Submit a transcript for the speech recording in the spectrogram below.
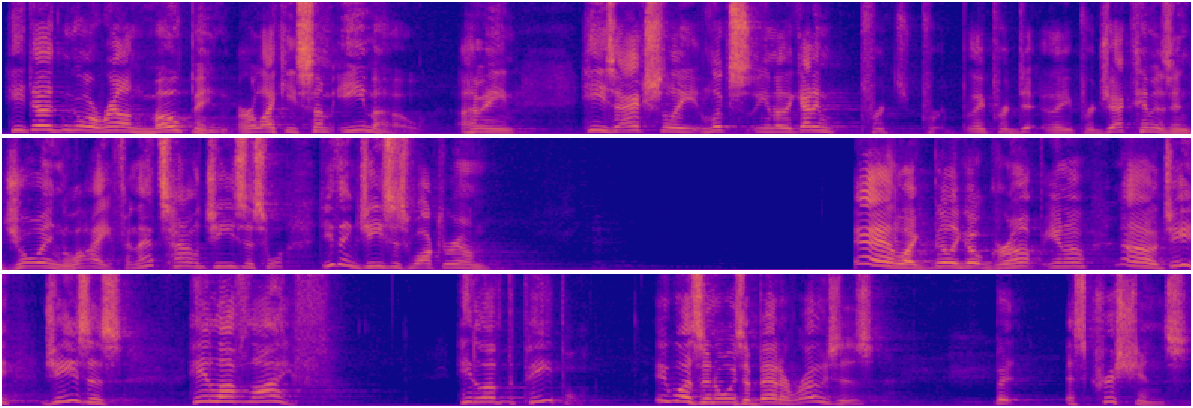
he doesn't go around moping or like he's some emo. I mean, he's actually looks, you know, they got him, they, they project him as enjoying life. And that's how Jesus, do you think Jesus walked around? Yeah, like Billy Goat Grump, you know? No, Jesus, he loved life. He loved the people. It wasn't always a bed of roses, but as Christians,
